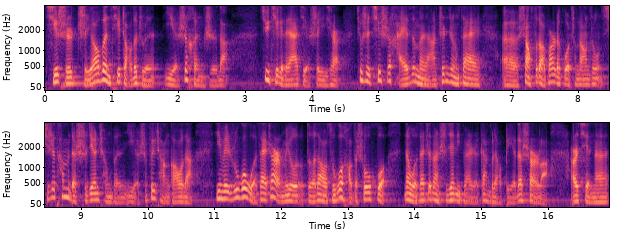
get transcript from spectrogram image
其实只要问题找得准，也是很值的。具体给大家解释一下，就是其实孩子们啊，真正在呃上辅导班的过程当中，其实他们的时间成本也是非常高的。因为如果我在这儿没有得到足够好的收获，那我在这段时间里边也干不了别的事儿了。而且呢，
